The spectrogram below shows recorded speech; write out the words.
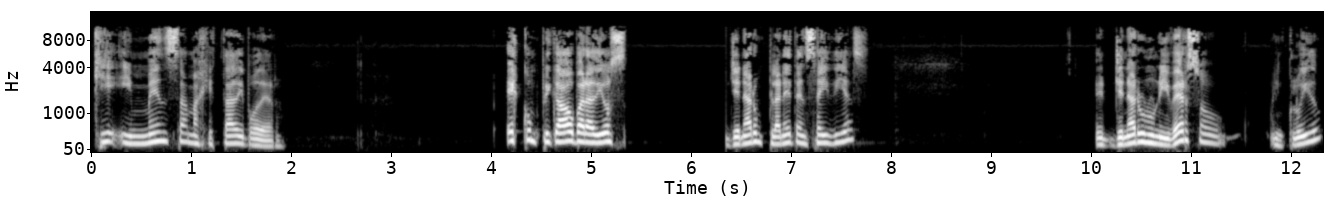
Qué inmensa majestad y poder. ¿Es complicado para Dios llenar un planeta en seis días? Eh, ¿Llenar un universo incluido?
